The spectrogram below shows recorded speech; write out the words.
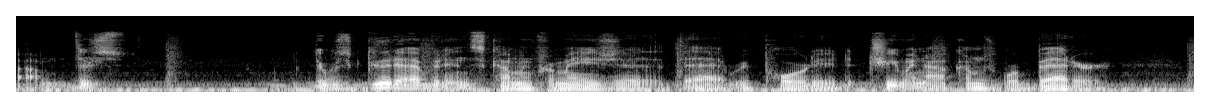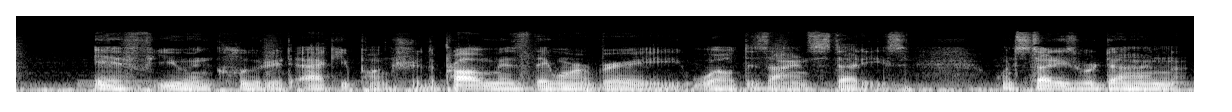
Um, there's there was good evidence coming from Asia that reported treatment outcomes were better if you included acupuncture. The problem is they weren't very well designed studies. When studies were done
